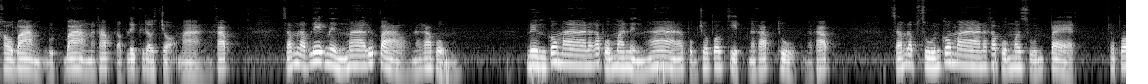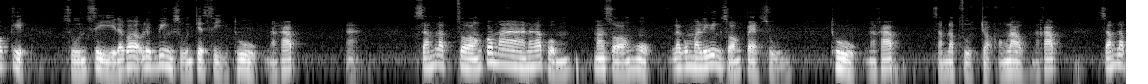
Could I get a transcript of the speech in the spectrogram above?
เข้าบ้างหลุดบ้างนะครับ กับเลขที่เราเจาะมานะครับสำหรับเลข 1 มาหรือเปล่านะครับผม 1 ก็มานะครับผมมา 1 5นะครับผมโชว์พาะกิจนะครับถูกนะครับสำหรับ 0 ก็มานะครับผมมา 08 เฉพาะกิจ 04 แล้วก็เลขวิ่ง 074 ถูกนะครับสำหรับ 2 ก็มานะครับผมมา 26 แล้วก็มาเลขวิ่ง 280 ถูกนะครับ สำหรับสูตรเจาะของเรานะครับสำหรับ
